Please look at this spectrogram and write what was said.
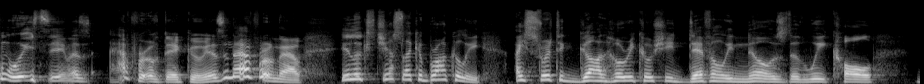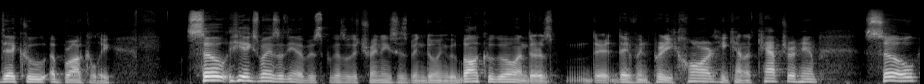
we see him as Afro of Deku. He has an Afro now. He looks just like a broccoli. I swear to God, Horikoshi definitely knows that we call Deku a broccoli. So he explains that yeah, it's because of the trainings he's been doing with Bakugo, and there's they've been pretty hard. He cannot capture him. So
